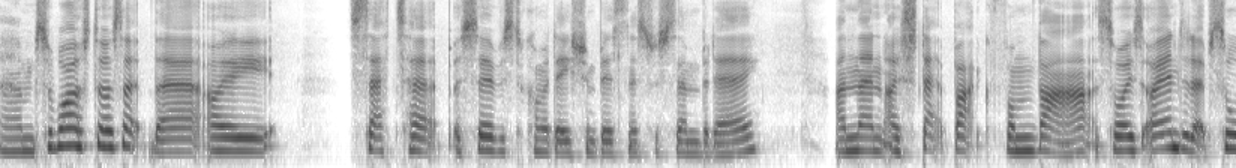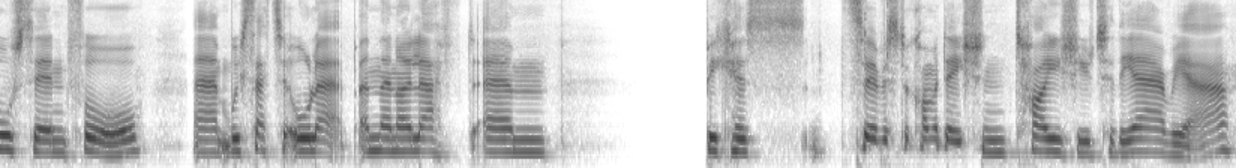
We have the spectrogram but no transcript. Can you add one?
Um, so whilst I was up there, I set up a serviced accommodation business with somebody, and then I stepped back from that. So I, I ended up sourcing for. Um, we set it all up, and then I left um, because serviced accommodation ties you to the area.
